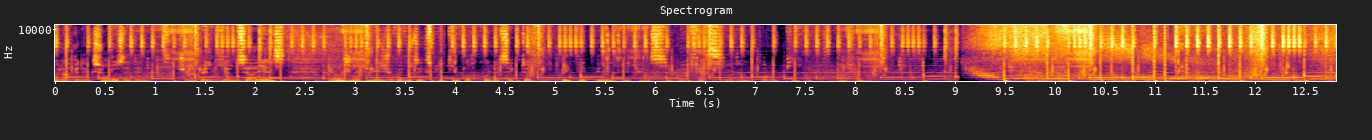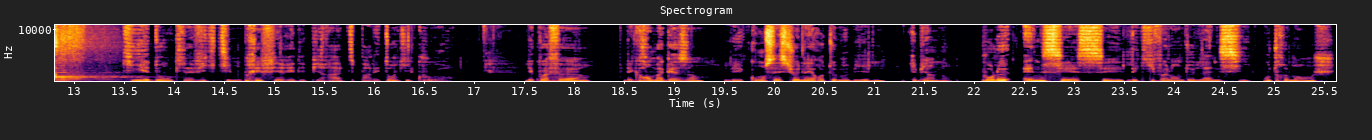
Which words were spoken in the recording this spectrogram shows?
de la rédaction de ZDNet. Je m'appelle Guillaume Serriès et aujourd'hui je vais vous expliquer pourquoi le secteur du BTP est une cible facile pour les pirates informatiques. Qui est donc la victime préférée des pirates par les temps qui courent? Les coiffeurs Les grands magasins Les concessionnaires automobiles? Eh bien non. Pour le NCSC, l'équivalent de l'ANSI Outre-Manche,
